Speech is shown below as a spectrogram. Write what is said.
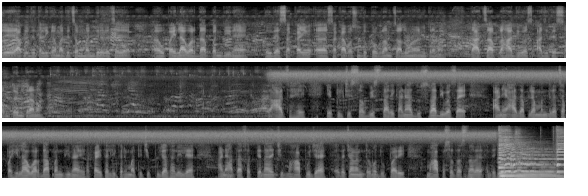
जे आपलं जे तलिका मातेचं मंदिर आहे त्याचं पहिला वर्धापन दिन आहे. तो उद्या सकाळी सकाळपासून तो प्रोग्राम चालू होणार मित्रांनो. तर आजचा आपला हा दिवस आज इथे संपतोय मित्रांनो. आज आहे एप्रिलची सव्वीस तारीख आणि आज दुसरा दिवस आहे. आणि आज आपल्या मंदिराचा पहिला वर्धापन दिन आहे. सकाळी तलिकरी मातेची पूजा झालेली आहे आणि आता सत्यनारायणची महापूजा आहे. त्याच्यानंतर मग दुपारी महाप्रसाद असणार आहे. आणि त्याच्या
